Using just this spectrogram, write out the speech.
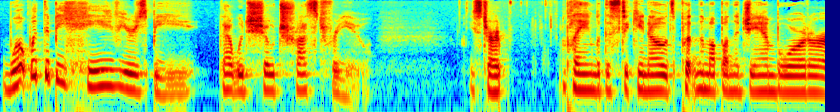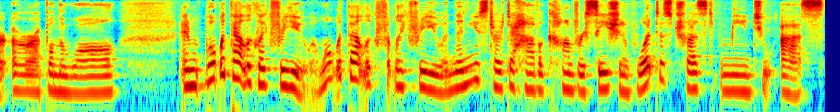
What would the behaviors be that would show trust for you? You start playing with the sticky notes, putting them up on the Jamboard or, or up on the wall. And what would that look like for you? And what would that look for, like for you? And then you start to have a conversation of what does trust mean to us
